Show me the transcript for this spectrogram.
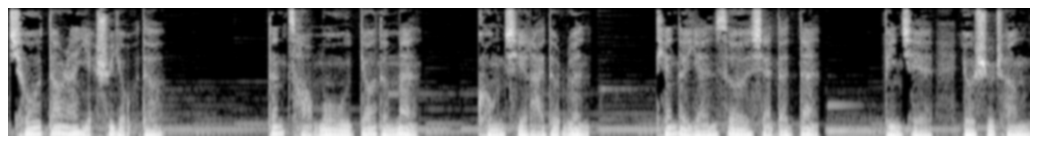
秋当然也是有的，但草木凋得慢，空气来得润，天的颜色显得淡，并且又时常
